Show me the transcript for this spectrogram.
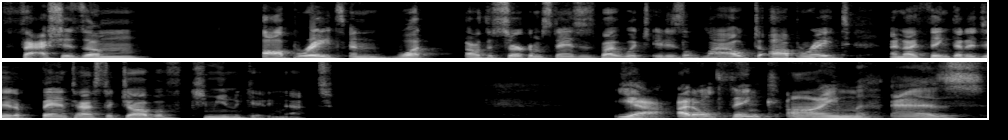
fascism operates and what are the circumstances by which it is allowed to operate and i think that it did a fantastic job of communicating that yeah, I don't think I'm as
